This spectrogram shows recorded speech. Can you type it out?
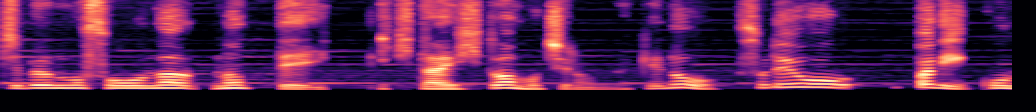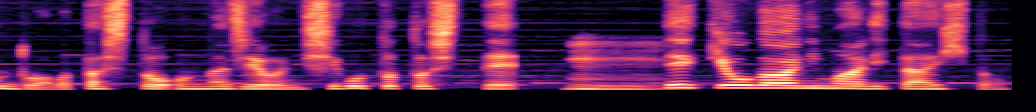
自分もそうな、なっていいきたい人はもちろんだけど、それをやっぱり今度は私と同じように仕事としてうん。うん。提供側に回りたい人、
